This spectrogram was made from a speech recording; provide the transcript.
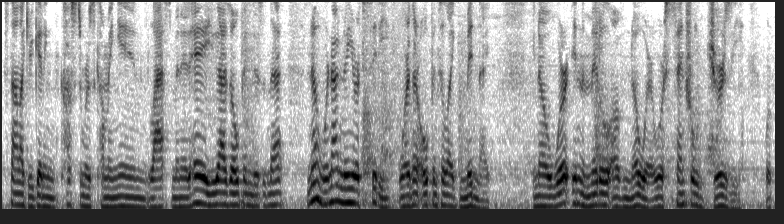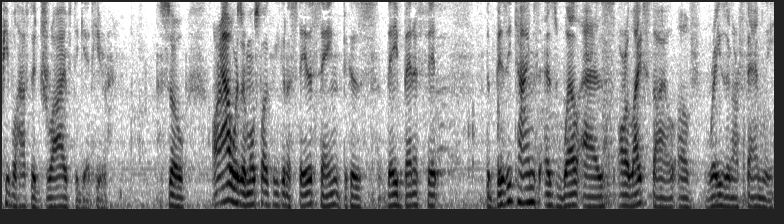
It's not like you're getting customers coming in last minute. Hey, you guys open this and that. No, we're not New York City where they're open till like midnight. You know, we're in the middle of nowhere. We're central Jersey where people have to drive to get here. So our hours are most likely going to stay the same because they benefit the busy times as well as our lifestyle of raising our family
